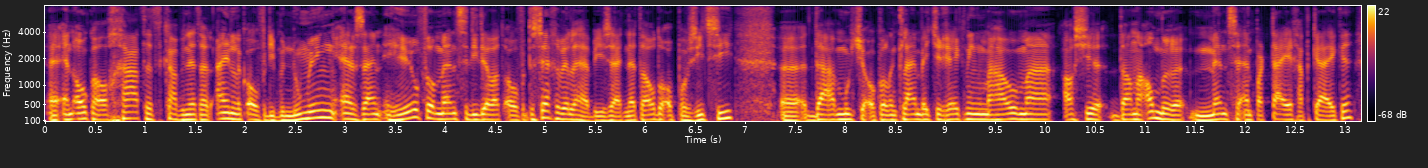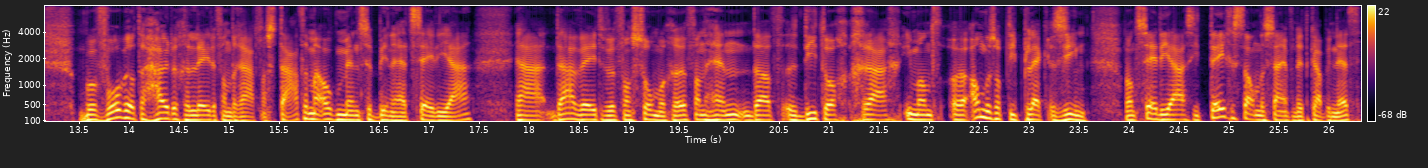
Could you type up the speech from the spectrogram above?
en ook al gaat het kabinet uiteindelijk over die benoeming... er zijn heel veel mensen die daar wat over te zeggen willen hebben. Je zei het net al, de oppositie. daar moet je ook wel een klein beetje rekening mee houden. Maar als je dan naar andere mensen en partijen gaat kijken... bijvoorbeeld de huidige leden van de Raad van State maar ook mensen binnen het CDA. Ja, daar weten we van sommigen van hen dat die toch graag iemand uh, anders op die plek zien. Want CDA's die tegenstanders zijn van dit kabinet,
